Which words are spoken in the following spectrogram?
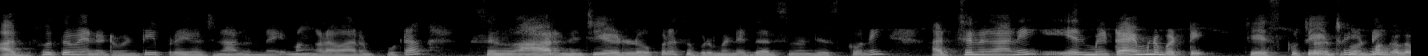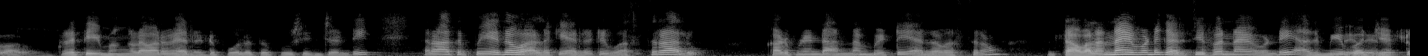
అద్భుతమైనటువంటి ప్రయోజనాలు ఉన్నాయి మంగళవారం పూట ఆరు నుంచి ఏడు లోపల సుబ్రహ్మణ్య దర్శనం చేసుకొని అర్చన కానీ ఏది మీ టైంని బట్టి చేసుకు చేయించుకోండి. మంగళవారం. ప్రతి మంగళవారం ఎర్రటి పూలతో పూజించండి. తర్వాత పేదవాళ్ళకి ఎర్రటి వస్త్రాలు కడుపు నిండా అన్నం పెట్టి ఎర్ర వస్త్రం టవలన్నా ఇవ్వండి ఖర్చీఫ్ అన్నా ఇవ్వండి అది మీ. బడ్జెట్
